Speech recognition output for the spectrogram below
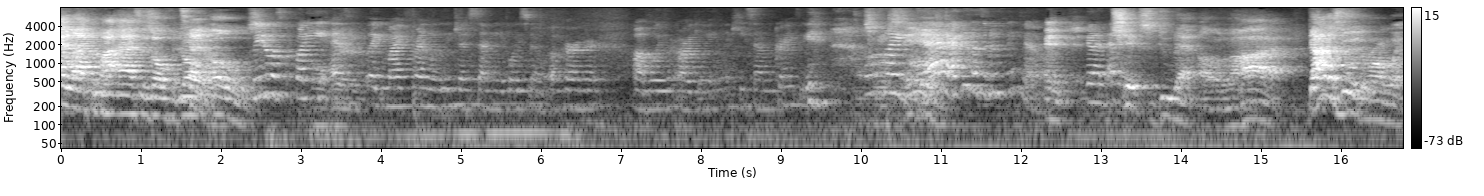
Mad laughing my asses off for No. 10 O's. So you know what's funny? Oh, As like my friend Lily just sent me a voice note of her and her um, boyfriend arguing. Like he sounded crazy. I That's was like, yeah, I think that's a new thing now. And You gotta edit. chicks do that a lot. Guys do it the wrong way.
